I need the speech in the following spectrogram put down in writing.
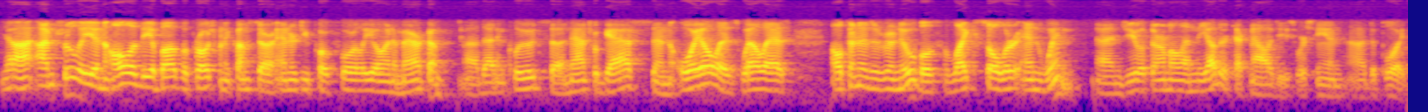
Yeah, I'm truly an all of the above approach when it comes to our energy portfolio in America. Uh, that includes uh, natural gas and oil, as well as alternative renewables like solar and wind, and geothermal and the other technologies we're seeing uh, deployed.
